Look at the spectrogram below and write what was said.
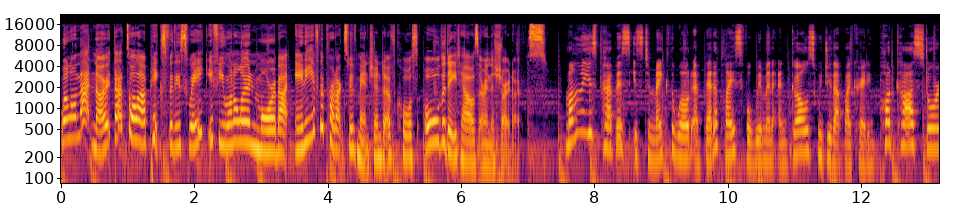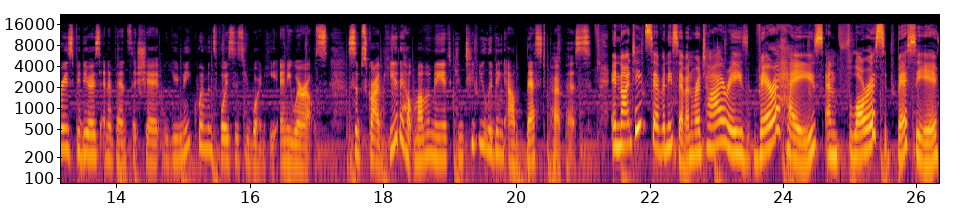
Well, on that note, that's all our picks for this week. If you want to learn more about any of the products we've mentioned, of course, all the details are in the show notes. Mamamia's purpose is to make the world a better place for women and girls. We do that by creating podcasts, stories, videos, and events that share unique women's voices you won't hear anywhere else. Subscribe here to help Mamamia continue living our best purpose. In 1977, retirees Vera Hayes and Floris Bessier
